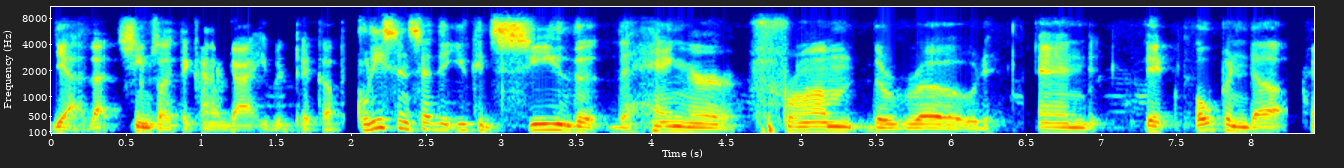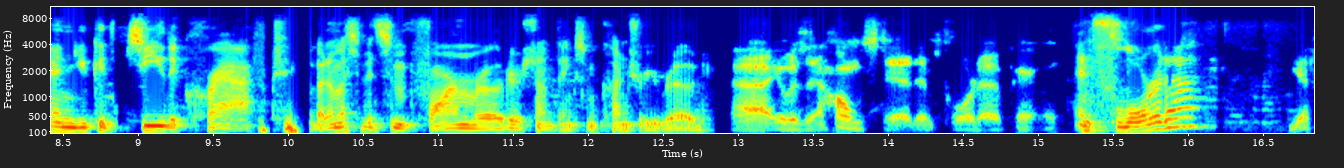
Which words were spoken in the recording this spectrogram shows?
yeah, that seems like the kind of guy he would pick up. Gleason said that you could see the the hangar from the road, and it opened up, and you could see the craft. But it must have been some farm road or something, some country road. Uh, it was at Homestead in Florida, apparently. And Florida? Yes.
